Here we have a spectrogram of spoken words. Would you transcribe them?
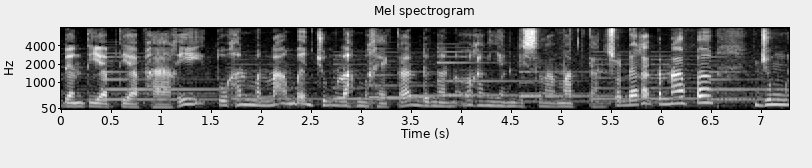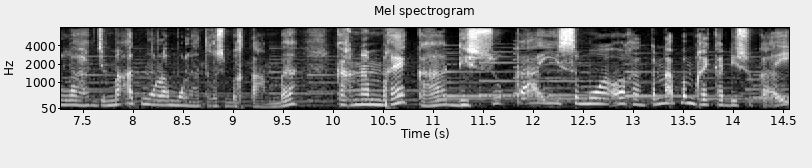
dan tiap-tiap hari Tuhan menambah jumlah mereka dengan orang yang diselamatkan. Saudara, kenapa jumlah jemaat mula-mula terus bertambah? Karena mereka disukai semua orang. Kenapa mereka disukai?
